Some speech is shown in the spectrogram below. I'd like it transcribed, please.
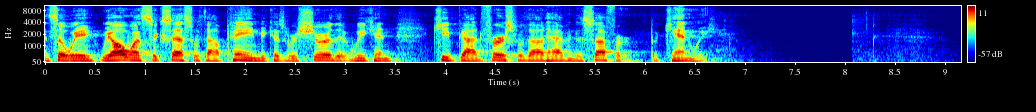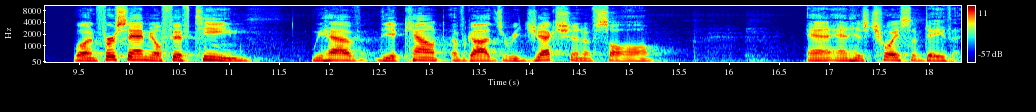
And so we, we all want success without pain because we're sure that we can keep God first without having to suffer. But can we? Well, in 1 Samuel 15, we have the account of God's rejection of Saul and, and his choice of David.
